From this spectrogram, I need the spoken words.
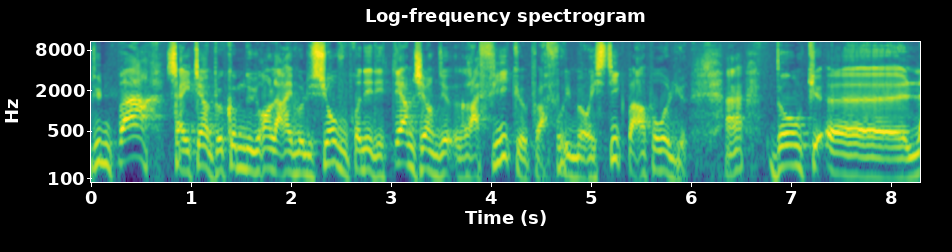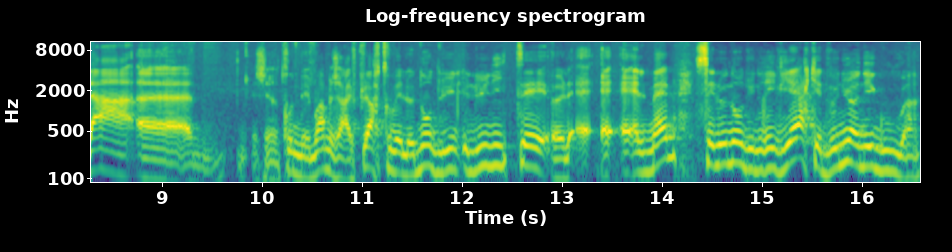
D'une part, ça a été un peu comme durant la Révolution, vous prenez des termes géographiques, parfois humoristiques, par rapport au lieu. Hein. Donc euh, là, euh, j'ai un trou de mémoire, mais j'arrive plus à retrouver le nom de l'unité euh, elle-même. C'est le nom d'une rivière qui est devenue un égout. Hein.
